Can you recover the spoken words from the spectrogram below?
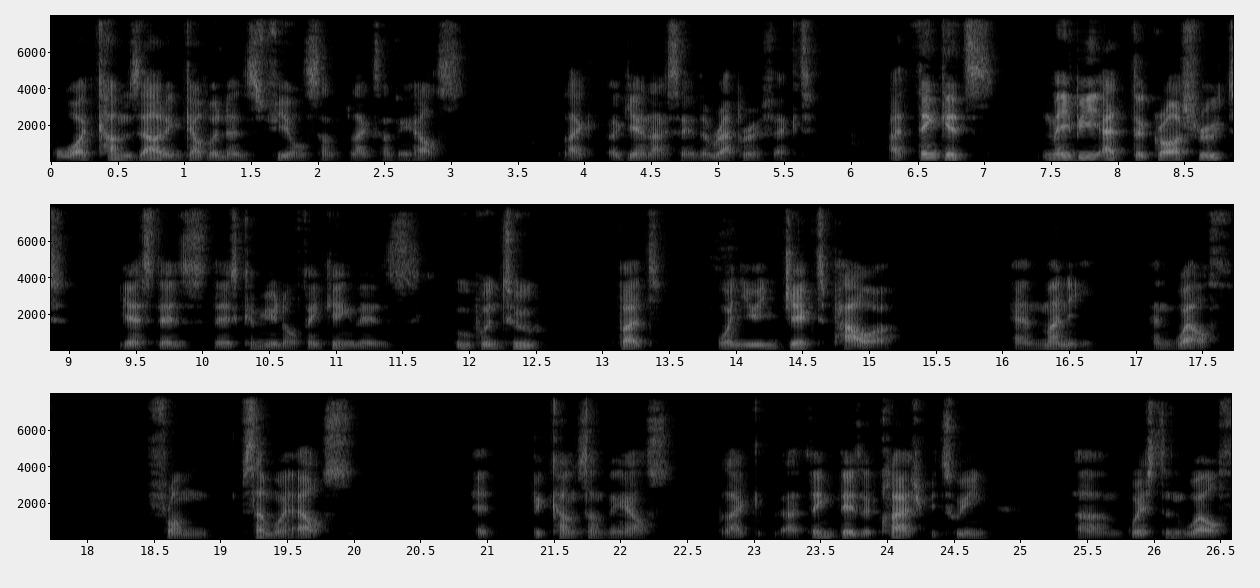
what comes out in governance feels some, like something else. Like again i say the rapper effect. I think it's maybe at the grassroots yes, there's there's communal thinking, there's Ubuntu, but when you inject power and money and wealth from somewhere else, it becomes something else. Like I think there's a clash between um, Western wealth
